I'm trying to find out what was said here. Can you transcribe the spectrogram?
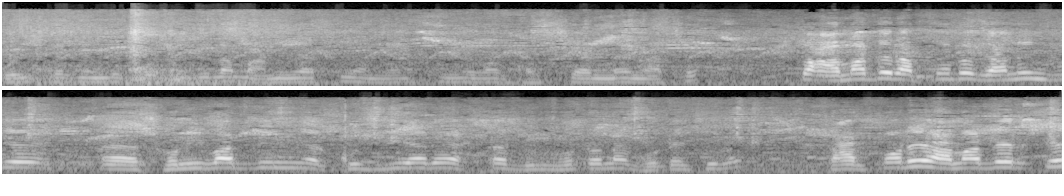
পরীক্ষা কেন্দ্রে পৌঁছে দিলাম। আমি আছি, আমার আমার ভাইস চেয়ারম্যান আছে। তো আমাদের, আপনারা জানেন যে শনিবার দিন কুচবিহারে একটা দুর্ঘটনা ঘটেছিল। তারপরে আমাদেরকে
